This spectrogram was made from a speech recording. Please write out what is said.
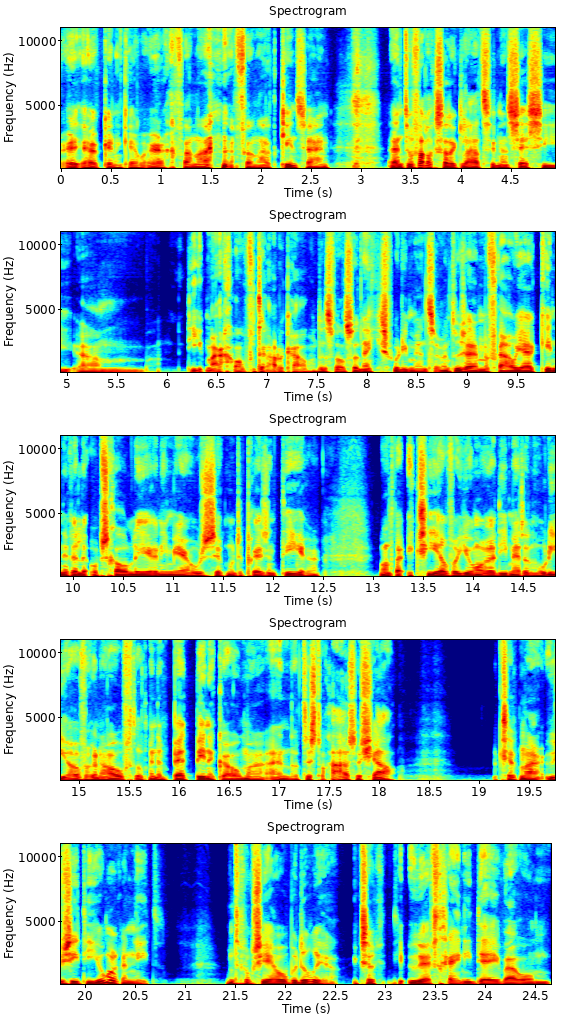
herken ik heel erg van, van het kind zijn. En toevallig zat ik laatst in een sessie um, die ik maar gewoon vertrouwelijk hou. Dat is wel zo netjes voor die mensen. En toen zei mevrouw, ja, kinderen op school leren niet meer hoe ze zich moeten presenteren. Want ik zie heel veel jongeren die met een hoodie over hun hoofd of met een pet binnenkomen. En dat is toch asociaal. Ik zeg maar, u ziet die jongeren niet. En toen vroeg ze, ja, hoe bedoel je? Ik zeg, u heeft geen idee waarom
